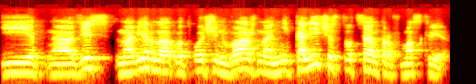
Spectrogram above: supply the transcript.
И а, здесь, наверное, вот очень важно не количество центров в Москве,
